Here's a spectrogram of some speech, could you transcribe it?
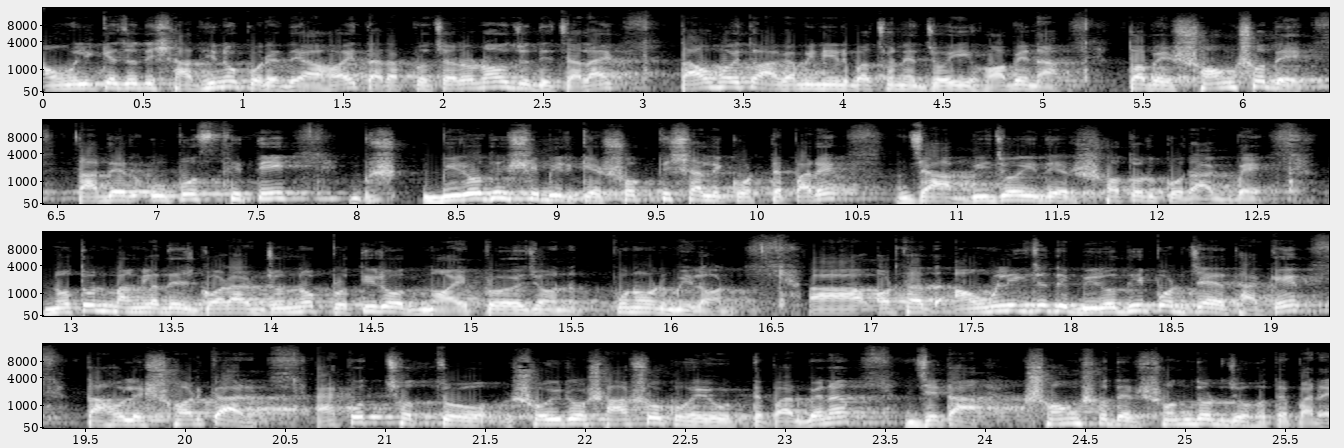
আওয়ামী লীগকে যদি স্বাধীনও করে দেওয়া হয়, তারা প্রচারণাও যদি চালায়, তাও হয়তো আগামী নির্বাচনে জয়ী হবে না। তবে সংসদে তাদের উপস্থিতি বিরোধী শিবিরকে শক্তিশালী করতে পারে, যা বিজয়ীদের সতর্ক রাখবে। নতুন বাংলাদেশ গড়ার জন্য প্রতিরোধ নয়, প্রয়োজন পুনর্মিলন। অর্থাৎ আওয়ামী লীগ যদি বিরোধী পর্যায়ে থাকে, তাহলে সরকার একচ্ছত্র স্বৈর শাসক হয়ে উঠতে পারবে না, যেটা সংসদের সৌন্দর্য হতে পারে,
